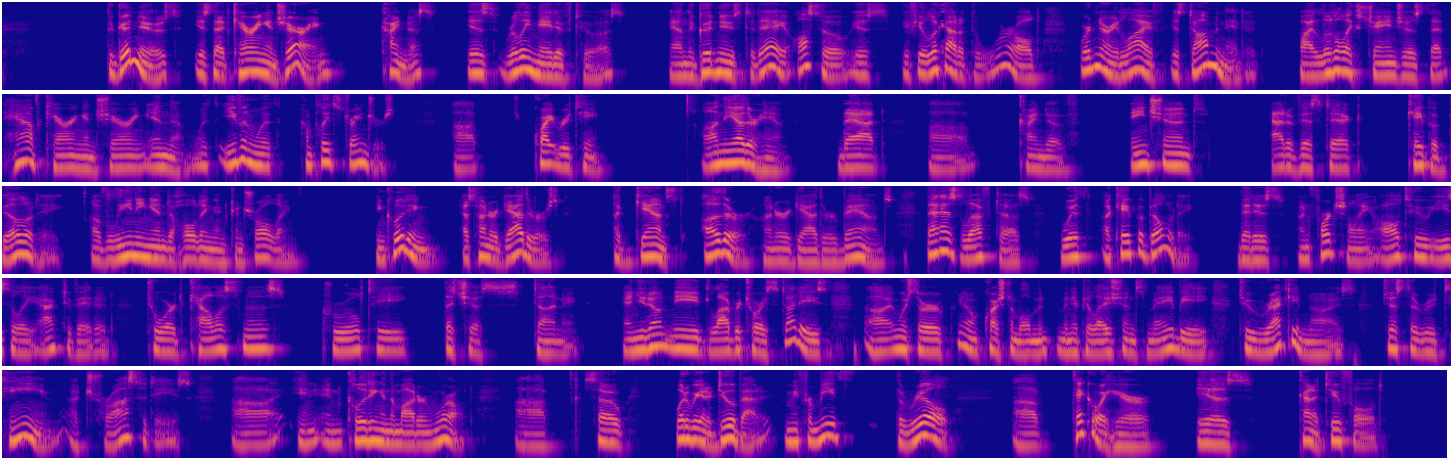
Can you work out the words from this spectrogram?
the good news is that caring and sharing, kindness, is really native to us. And the good news today also is if you look out at the world, ordinary life is dominated by little exchanges that have caring and sharing in them, with even with complete strangers, uh, quite routine. On the other hand, that uh, kind of ancient, atavistic capability of leaning into holding and controlling, including as hunter gatherers against other hunter gatherer bands. That has left us with a capability that is unfortunately all too easily activated toward callousness, cruelty, that's just stunning. And you don't need laboratory studies uh, in which there are, you know, questionable manipulations maybe to recognize just the routine atrocities, uh, in, including in the modern world. Uh, so, what are we going to do about it? I mean, for me, the real uh, takeaway here is kind of twofold.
